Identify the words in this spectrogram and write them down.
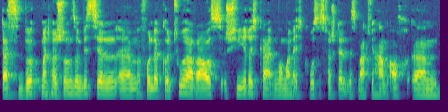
das birgt manchmal schon so ein bisschen ähm, von der Kultur heraus Schwierigkeiten, wo man echt großes Verständnis macht. Wir haben auch ähm,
